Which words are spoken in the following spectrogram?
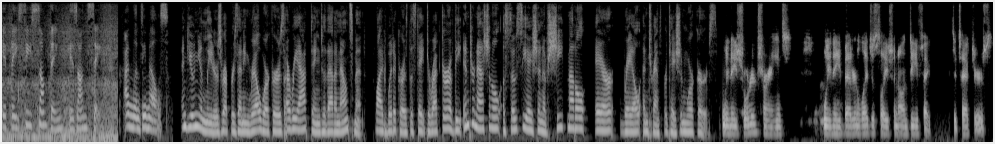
if they see something is unsafe. I'm Lindsay Mills. And union leaders representing rail workers are reacting to that announcement. Clyde Whitaker is the state director of the International Association of Sheet Metal, Air, Rail, and Transportation Workers. We need shorter trains. We need better legislation on defect detectors.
